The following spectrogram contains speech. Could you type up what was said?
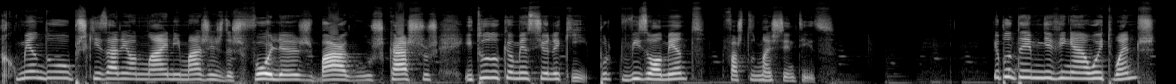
recomendo pesquisarem online imagens das folhas, bagos, cachos e tudo o que eu menciono aqui, porque visualmente faz tudo mais sentido. Eu plantei a minha vinha há 8 anos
